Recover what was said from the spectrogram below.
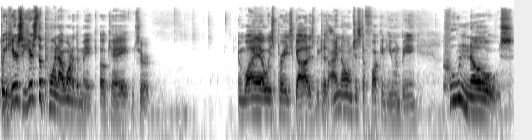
but Mm. here's here's the point I wanted to make. Okay, Sure. and why I always praise God is because I know I'm just a fucking human being. Who knows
